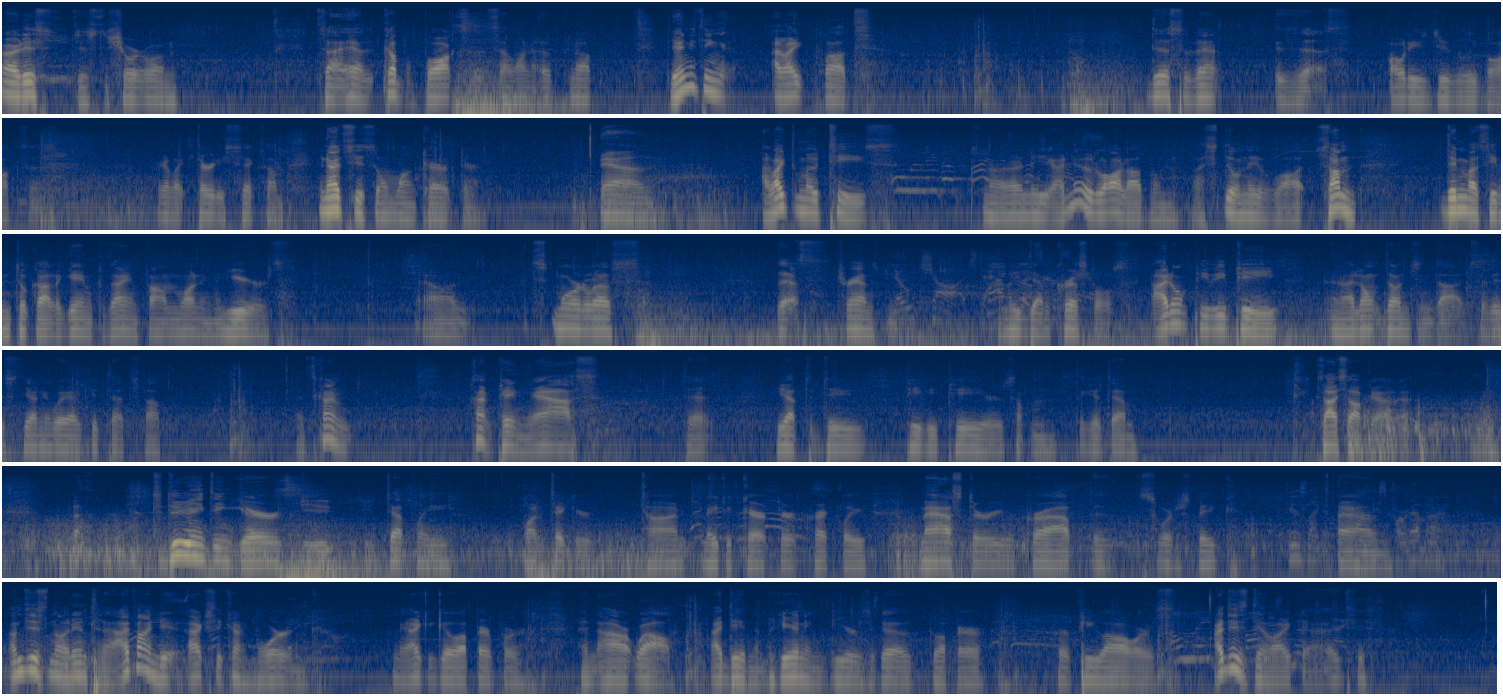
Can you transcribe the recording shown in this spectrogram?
Alright, this is just a short one. So I have a couple boxes I want to open up. The only thing I like about this event is this. All these Jubilee boxes. I got like 36 of them. And that's just on one character. And I like the motifs. No, I need. I knew a lot of them. I still need a lot. Some they must even took out a game because I ain't found one in years. Uh, it's more or less this transmute. I need them crystals. I don't PvP and I don't dungeon dodge, so this is the only way I get that stuff. It's kind of kind of pain in the ass that you have to do PvP or something to get them. Cause I suck at it. I mean, to do anything, Garrett, you you definitely want to take your time, make a character correctly, master your craft, uh, so to speak. Feels like And forever. I'm just not into that. I find it actually kind of boring. I mean, I could go up there for an hour. Well, I did in the beginning years ago. Go up there for a few hours. I just didn't like that. It's just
